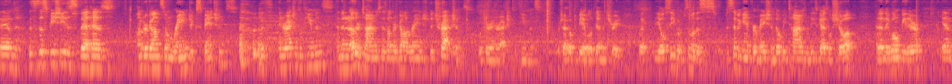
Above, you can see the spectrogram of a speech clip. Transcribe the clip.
And this is a species that has undergone some range expansions with interactions with humans, and then at other times has undergone range detractions with their interactions with humans, which I hope to be able to demonstrate. But you'll see from some of the specific information, there'll be times where these guys will show up, and then they won't be there. And,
